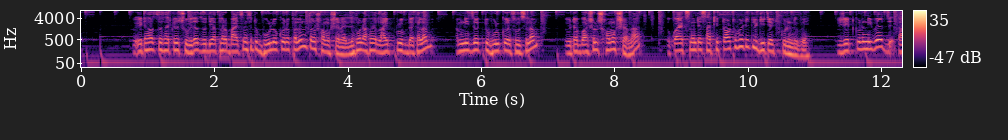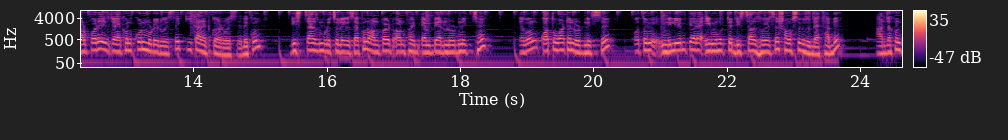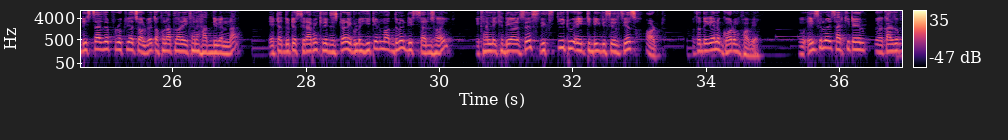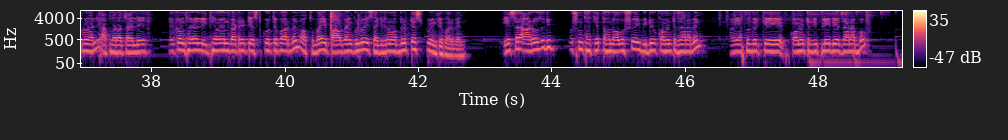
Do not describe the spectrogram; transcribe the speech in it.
তো এটা হচ্ছে সার্কিটের সুবিধা। যদি আপনার বাই চান্স একটু ভুলও করে ফেলেন, তো সমস্যা নেই। দেখুন, আপনার লাইভ প্রুফ দেখালাম। আমি নিজে একটু ভুল করে ফেলছিলাম। তো এটা আসলে সমস্যা না। তো কয়েক সেকেন্ডে সার্কিটটা অটোমেটিকলি ডিটেক্ট করে নেবে। ডিটেক্ট করে নিবে যে তারপরে এটা এখন কোন মোডে রয়েছে, কি কানেক্ট করা রয়েছে। দেখুন ডিসচার্জ মোডে চলে গেছে। এখন one point one five ampere load নিচ্ছে এবং কত ওয়াটে লোড নিচ্ছে, কত মিলি এম্পিয়ার এই মুহূর্তে ডিসচার্জ হয়েছে, সমস্ত কিছু দেখাবে। আর যখন ডিসচার্জের প্রক্রিয়া চলবে, তখন আপনারা এখানে হাত দিবেন না। এটা দুটো সিরামিক রেজিস্টার এগুলো হিটের মাধ্যমে ডিসচার্জ হয়। এখানে লিখে দেওয়া রয়েছে sixty two eighty degree Celsius hot অর্থাৎ এখানে গরম হবে। তো এই ছিল এই সার্কিটের কার্যপ্রণালী। আপনারা চাইলে এরকম ধরনের লিথিয়াম ব্যাটারি টেস্ট করতে পারবেন, অথবা এই পাওয়ার ব্যাঙ্কগুলো এই সার্কিটের মাধ্যমে টেস্ট করে নিতে পারবেন। এছাড়া আরও যদি প্রশ্ন থাকে, তাহলে অবশ্যই এই ভিডিওর কমেন্টে জানাবেন। আমি আপনাদেরকে কমেন্টে রিপ্লাই দিয়ে জানাব।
